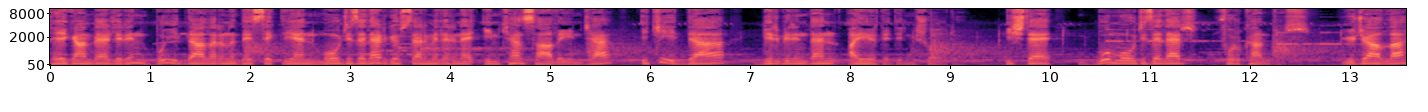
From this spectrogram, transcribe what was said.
peygamberlerin bu iddialarını destekleyen mucizeler göstermelerine imkan sağlayınca, iki iddia birbirinden ayırt edilmiş oldu. İşte bu mucizeler Furkan'dır. Yüce Allah,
